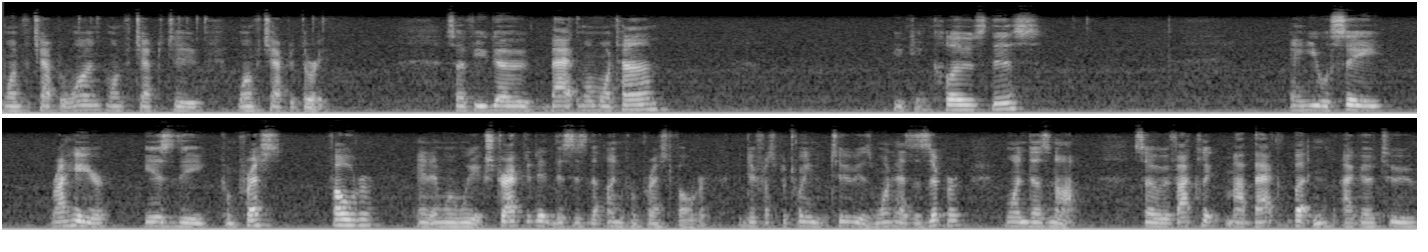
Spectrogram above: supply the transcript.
One for chapter 1 one for chapter 2 one for chapter 3 so if you go back one more time you can close this. And you will see right here is the compressed folder. And then when we extracted it this is the uncompressed folder. The difference between the two is one has a zipper one does not. So if I click my back button I go to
